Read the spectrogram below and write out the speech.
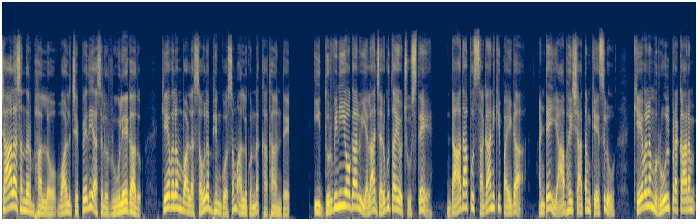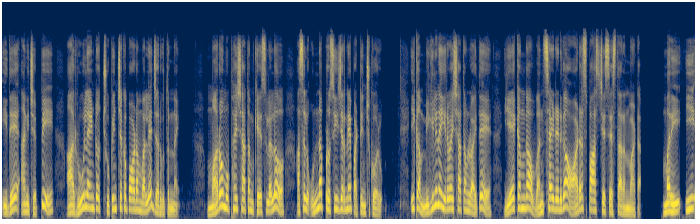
చాలా సందర్భాల్లో వాళ్ళు చెప్పేది అసలు రూలే కాదు. కేవలం వాళ్ళ సౌలభ్యం కోసం అల్లుకున్న కథ అంతే. ఈ దుర్వినియోగాలు ఎలా జరుగుతాయో చూస్తే దాదాపు సగానికి పైగా అంటే యాభై శాతం కేసులు కేవలం రూల్ ప్రకారం ఇదే అని చెప్పి ఆ రూలేంటో చూపించకపోవడం వల్లే జరుగుతున్నాయి. మరో ముప్పై శాతం కేసులలో అసలు ఉన్న ప్రొసీజర్నే పట్టించుకోరు. ఇక మిగిలిన ఇరవై శాతంలో అయితే ఏకంగా వన్ సైడెడ్గా ఆర్డర్స్ పాస్ చేసేస్తారన్నమాట. మరి ఈ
